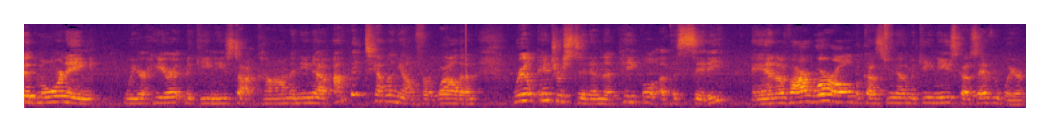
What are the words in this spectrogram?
Good morning. We are here at MageeNews.com, and you know, I've been telling y'all for a while that I'm real interested in the people of the city and of our world because you know Magee News goes everywhere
